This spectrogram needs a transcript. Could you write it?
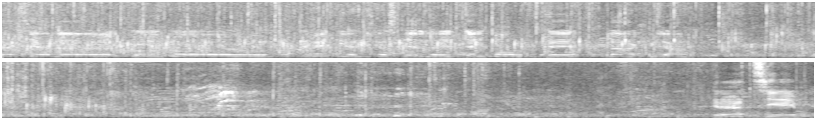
grazie al eh, coro Matematica di Castel del Monte, l'Aquila. Grazie.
